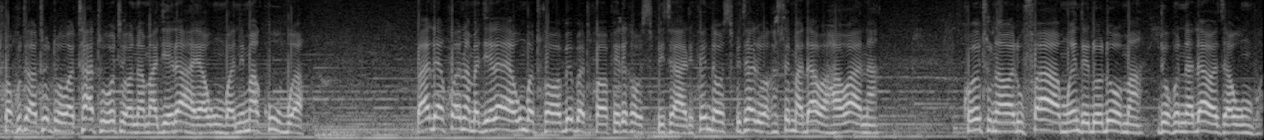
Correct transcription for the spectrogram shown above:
tukakuta watoto watatu wote wana majeraha ya umbwa, ni makubwa. Baada ya kuwa na majeraha ya umbwa, tukawabeba tukawapeleka hospitali. Kwenda hospitali wakasema dawa hawana, kwa hiyo tunawarufaa mwende Dodoma, ndio kuna dawa za umbwa.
